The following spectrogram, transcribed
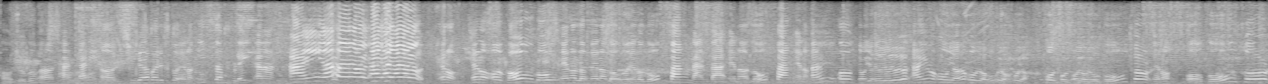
어 조금 어 단단히 어 지려버릴 수도 에너 이썸 플레이 하나 아이야 아야야야 에너 에너 어 고고 에너 로 에너 로 에너 로빵 난다 에너 로빵 에너 아이 어 요요요요요 아이 어요요요요요요요요요 고솔 에너 어 요요요요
